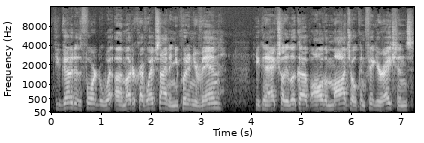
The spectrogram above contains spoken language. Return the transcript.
if you go to the Ford uh, Motorcraft website and you put in your VIN, you can actually look up all the module configurations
